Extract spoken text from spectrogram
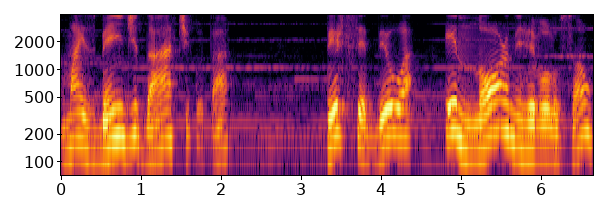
mas bem didático, tá? Percebeu a enorme revolução?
